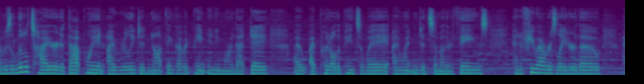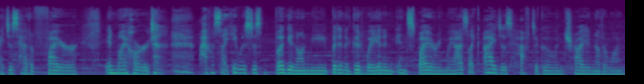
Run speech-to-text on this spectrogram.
I was a little tired at that point. I really did not think I would paint anymore that day. I, I, put all the paints away. I went and did some other things. And a few hours later, though, I just had a fire in my heart. I was like, it was just bugging on me, but in a good way, in an inspiring way. I was like, I just have to go and try another one.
